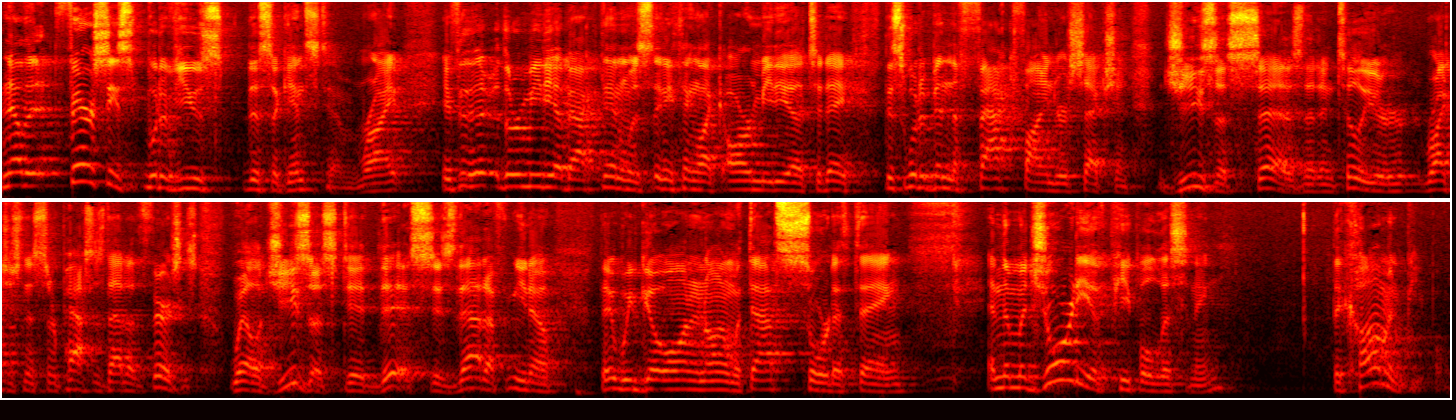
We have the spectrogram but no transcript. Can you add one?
Now, the Pharisees would have used this against him, right? If their media back then was anything like our media today, this would have been the fact finder section. Jesus says that until your righteousness surpasses that of the Pharisees. Well, Jesus did this. Is that a, you know, that we'd go on and on with that sort of thing. And the majority of people listening, the common people,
